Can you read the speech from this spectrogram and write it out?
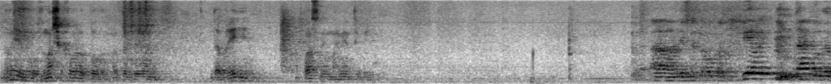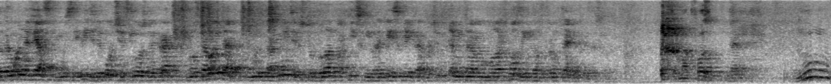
Ну и в наших ворот было определенное давление, опасные моменты были. А. Первый тайм был довольно вязкий, мы все видели, очень сложная игра. Но второй тайм, мы отметили, что была практически европейская игра. Почему там метаморфоза именно во втором тайме произошла? Метаморфоза. Да. Ну,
